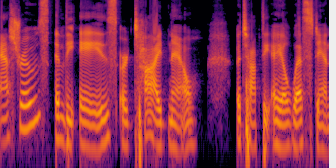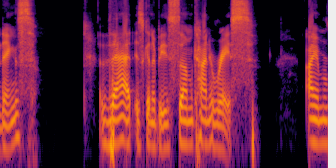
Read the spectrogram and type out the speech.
Astros and the A's are tied now atop the AL West standings. That is going to be some kind of race. I am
